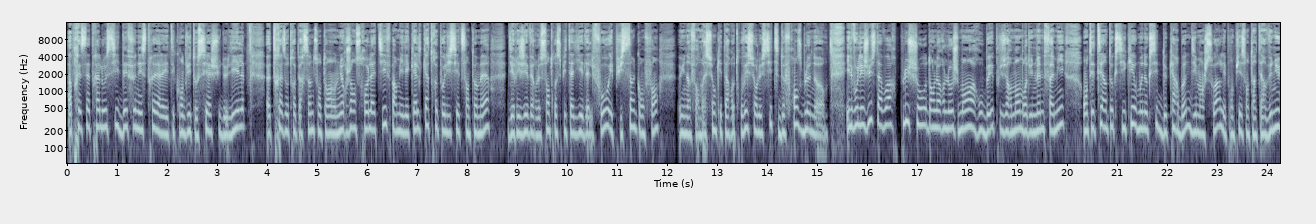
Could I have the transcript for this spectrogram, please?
après s'être elle aussi défenestrée. Elle a été conduite au CHU de Lille. 13 euh, autres personnes sont en urgence relative, parmi lesquelles quatre policiers de Saint-Omer dirigés vers le centre hospitalier d'Elfaux et puis cinq enfants. Une information qui est à retrouver sur le site de France Bleu Nord. Ils voulaient juste avoir plus chaud dans leur logement à Roubaix. Plusieurs membres d'une même famille ont été intoxiqués au monoxyde de carbone dimanche soir. Les pompiers sont intervenus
